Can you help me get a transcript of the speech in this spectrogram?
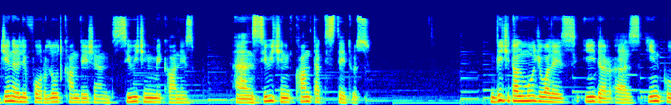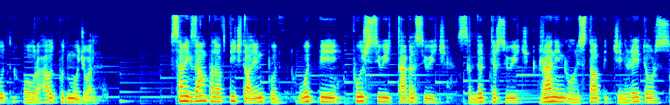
generally for load condition switching mechanism and switching contact status. Digital module is either as input or output module. Some example of digital input would be push switch toggle switch selector switch, running or stopping generators,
